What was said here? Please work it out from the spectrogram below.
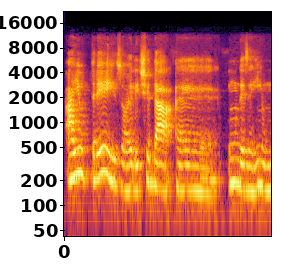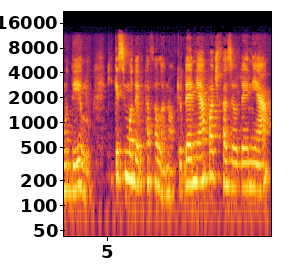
Aí o 3, ó, ele te dá é, um desenho, um modelo. O que, que esse modelo está falando? Ó, que o DNA pode fazer o DNA,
